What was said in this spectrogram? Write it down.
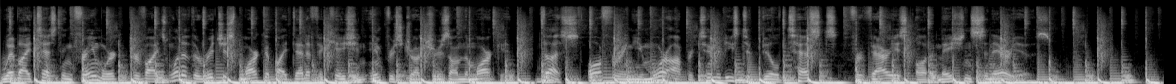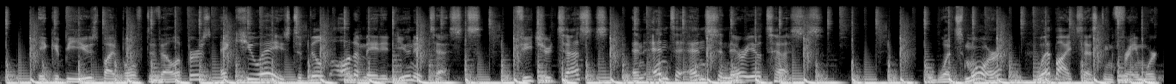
WebAii Testing Framework provides one of the richest markup identification infrastructures on the market, thus offering you more opportunities to build tests for various automation scenarios. It could be used by both developers and QAs to build automated unit tests, feature tests, and end-to-end scenario tests. What's more, WebAii Testing Framework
